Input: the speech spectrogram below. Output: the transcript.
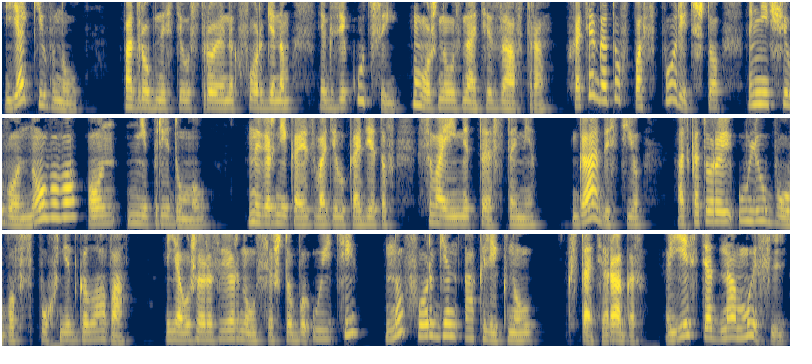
Я кивнул. Подробности устроенных Форгином экзекуций можно узнать и завтра, хотя готов поспорить, что ничего нового он не придумал. Наверняка изводил кадетов своими тестами, гадостью, от которой у любого вспухнет голова. Я уже развернулся, чтобы уйти, но Форгин окликнул. «Кстати, Рагор, есть одна мысль».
